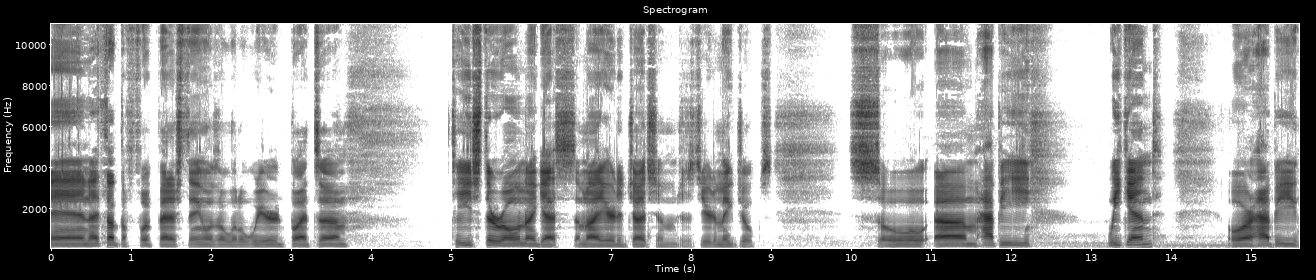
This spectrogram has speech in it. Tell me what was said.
and I thought the foot fetish thing was a little weird, but um, to each their own, I guess. I'm not here to judge. I'm just here to make jokes. So, um, happy weekend or happy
